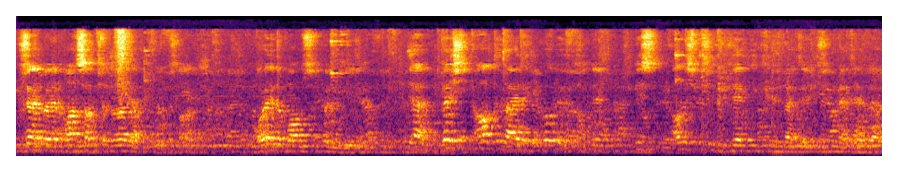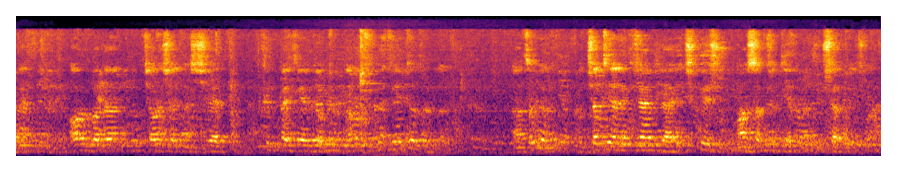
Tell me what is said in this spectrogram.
güzel böyle mansap çatılar yaptırıyoruz falan. Oraya da bağımsız bölüm geliyor. Yani beş, altı daire gibi oluyor. Şimdi biz alışmışız 150, 200 metre, 100 metre Avrupa'da çalışan işçiler 40 metre evde otururlar, 30 metre evde otururlar. Anlatabiliyor muyum? Çatıya da güzel bir daire çıkıyor şimdi. Mansap çatı yapıyoruz, yükseltiyoruz falan.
